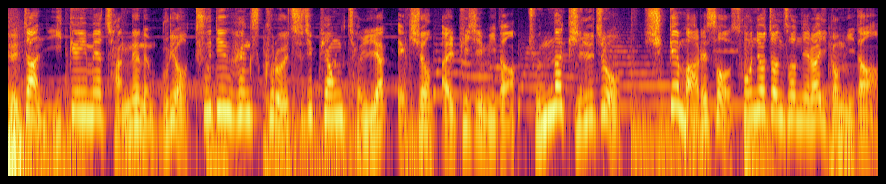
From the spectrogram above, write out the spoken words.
일단 이 게임의 장르는 무려 2D 횡스크롤 수집형 전략 액션 RPG입니다. 존나 길죠? 쉽게 말해서 소녀전선이라 이겁니다.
